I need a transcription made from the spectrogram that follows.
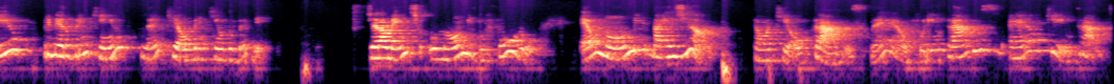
E o primeiro brinquinho, né, que é o brinquinho do bebê. Geralmente, o nome do furo é o nome da região. Então, aqui, ó, o tragos, né? É o furinho tragos é o que? O tragos.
